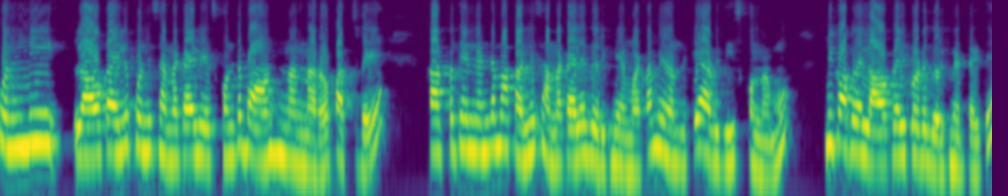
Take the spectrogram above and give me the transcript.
కొన్ని లావకాయలు కొన్ని సన్నకాయలు వేసుకుంటే బాగుంటుంది అన్నారు పచ్చడి. కాకపోతే ఏంటంటే మాకు అన్ని సన్నకాయలే దొరికినాయి అనమాట మేము అందుకే అవి తీసుకున్నాము. మీకు ఒకవేళ లావకాయలు కూడా దొరికినట్టయితే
